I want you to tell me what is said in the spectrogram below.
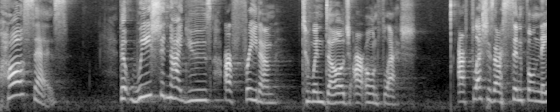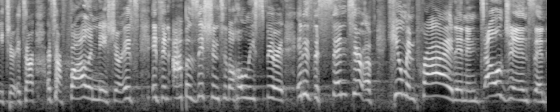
Paul says that we should not use our freedom to indulge our own flesh. Our flesh is our sinful nature. It's our, it's our fallen nature. It's, it's in opposition to the Holy Spirit. It is the center of human pride and indulgence and,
